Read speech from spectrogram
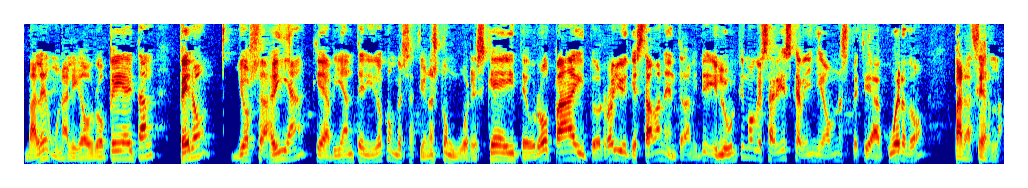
¿vale? Una liga europea y tal, pero yo sabía que habían tenido conversaciones con World Skate, Europa y todo el rollo, y que estaban en trámite. Y lo último que sabía es que habían llegado a una especie de acuerdo para hacerla.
